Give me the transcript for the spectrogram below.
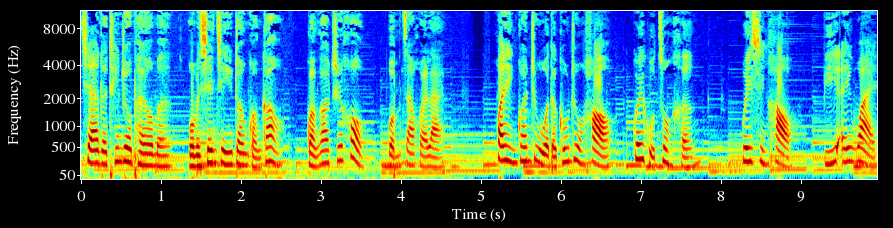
亲爱的听众朋友们，我们先进一段广告，广告之后我们再回来。欢迎关注我的公众号“硅谷纵横”，微信号 b a y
